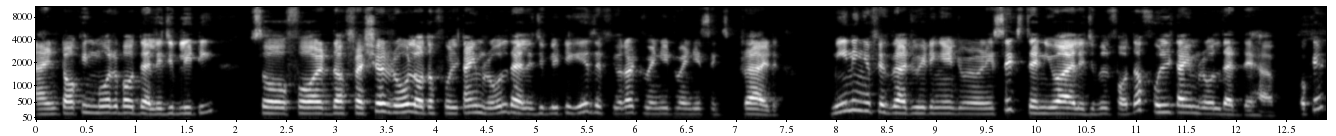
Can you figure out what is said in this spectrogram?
and talking more about the eligibility. So for the fresher role or the full-time role, the eligibility is if you're a 2026 grad, meaning if you're graduating in 2026, then you are eligible for the full-time role that they have. Okay.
